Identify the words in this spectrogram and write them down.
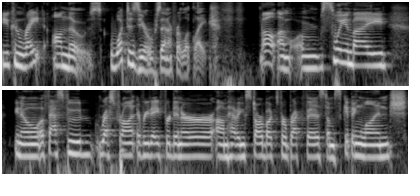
you can write on those. What does zero percent effort look like? Well I'm, I'm swinging by you know, a fast food restaurant every day for dinner. I'm having Starbucks for breakfast. I'm skipping lunch.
